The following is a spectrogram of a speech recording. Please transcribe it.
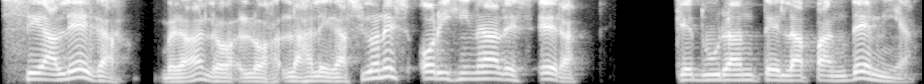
se alega, ¿verdad? las alegaciones originales era que durante la pandemia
